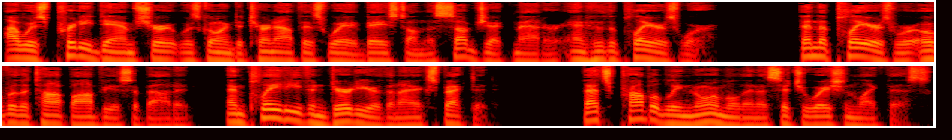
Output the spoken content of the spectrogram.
I was pretty damn sure it was going to turn out this way based on the subject matter and who the players were. Then the players were over the top obvious about it, and played even dirtier than I expected. That's probably normal in a situation like this.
